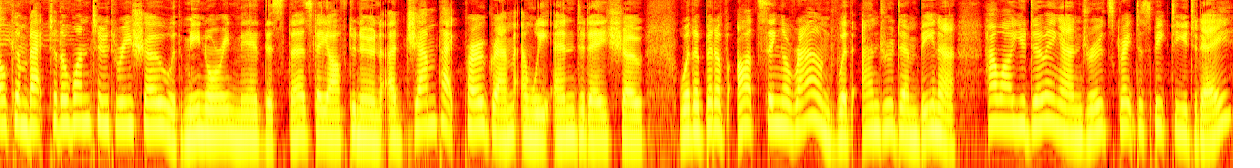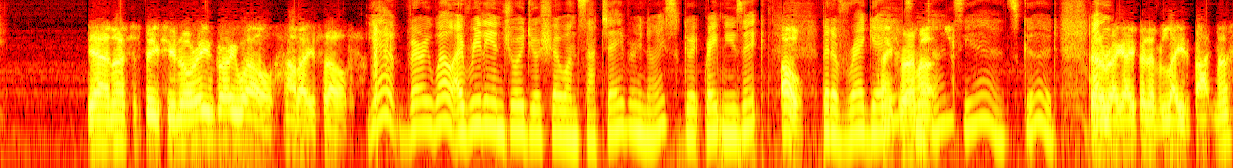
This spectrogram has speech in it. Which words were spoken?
Welcome back to the 123 show with me, Noreen Mir, this Thursday afternoon. A jam packed program, and we end today's show with a bit of artsing around with Andrew Dembina. How are you doing, Andrew? It's great to speak to you today. Yeah, nice to speak to you, Noreen. Very well. How about yourself? Yeah, very well. I really enjoyed your show on Saturday. Very nice. Great, great music. Oh, bit of reggae. Thanks very sometimes. much. Yeah, it's good. Bit Um, of reggae, bit of laid backness.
